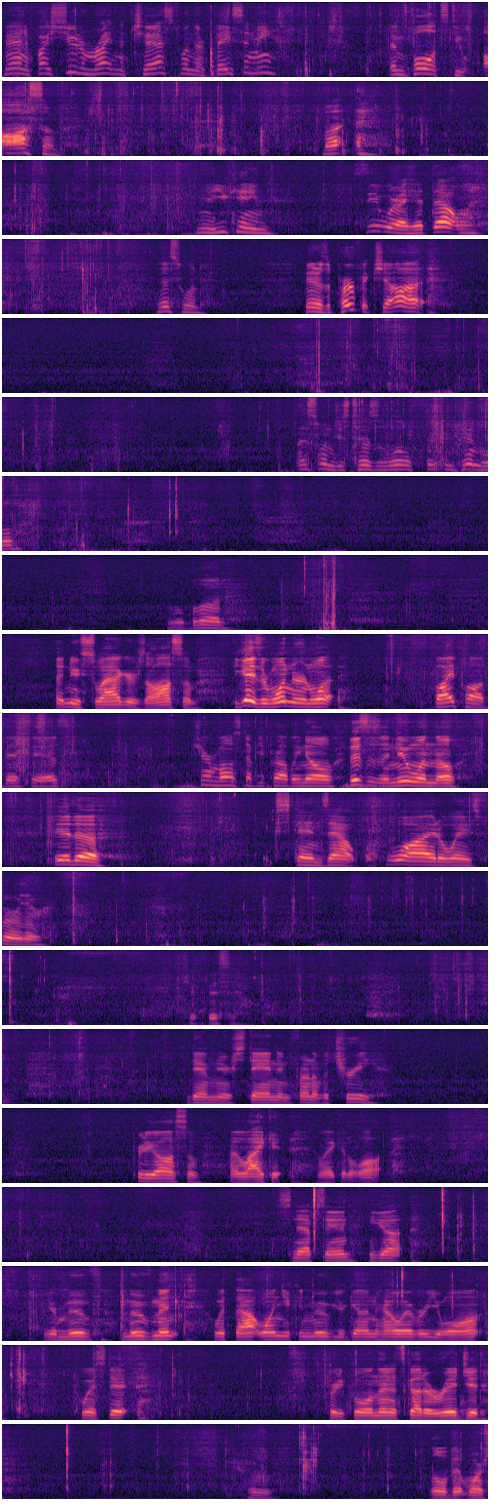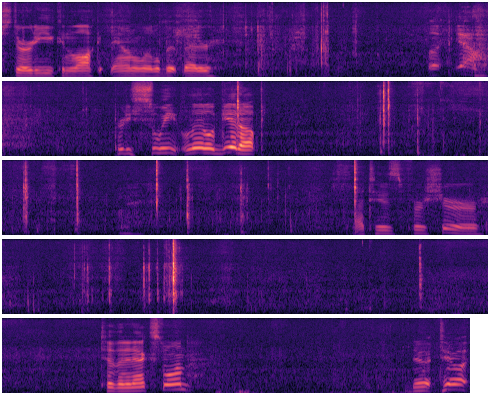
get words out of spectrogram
Man, if I shoot them right in the chest when they're facing me, them bullets do awesome. But, you, know, you can't even see where I hit that one. This one, man, it was a perfect shot. This one just has a little freaking pinhole. A little blood. That new swagger's awesome. If you guys are wondering what bipod this is, I'm sure most of you probably know. This is a new one though. It uh, extends out quite a ways further. Check this out. Damn near stand in front of a tree. Pretty awesome. I like it. I like it a lot. Snaps in. You got your move movement with that one. You can move your gun however you want. Twist it. It's pretty cool. And then it's got a rigid and a little bit more sturdy. You can lock it down a little bit better. But yeah, pretty sweet little get up. That is for sure. To the next one. Do it to it.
